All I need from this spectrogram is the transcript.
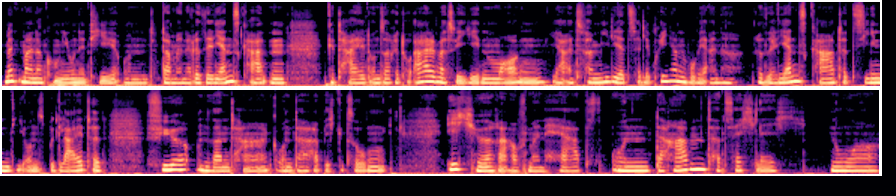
mit meiner Community und da meine Resilienzkarten geteilt. Unser Ritual, was wir jeden Morgen ja als Familie zelebrieren, wo wir eine Resilienzkarte ziehen, die uns begleitet für unseren Tag. Und da habe ich gezogen, ich höre auf mein Herz. Und da haben tatsächlich nur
